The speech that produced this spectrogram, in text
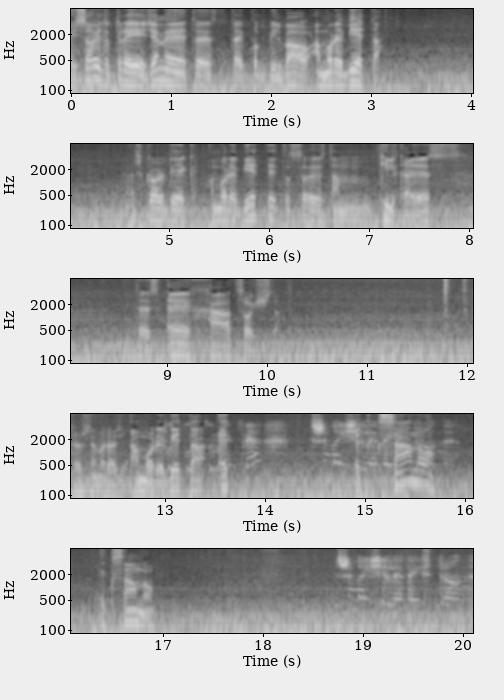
Miejscowość, do której jedziemy, to jest tutaj pod Bilbao Amorebieta. Aczkolwiek Amorebiety to so- jest tam kilka jest. I to jest EH coś tam. W każdym razie Amorebieta Po 200 et, metrach trzymaj się et lewej Xano. strony. Exano. Trzymaj się lewej strony.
